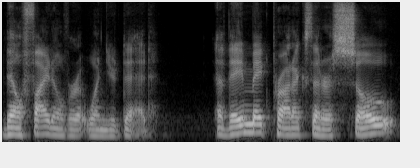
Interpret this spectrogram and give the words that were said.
they'll fight over it when you're dead. Uh, they make products that are so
